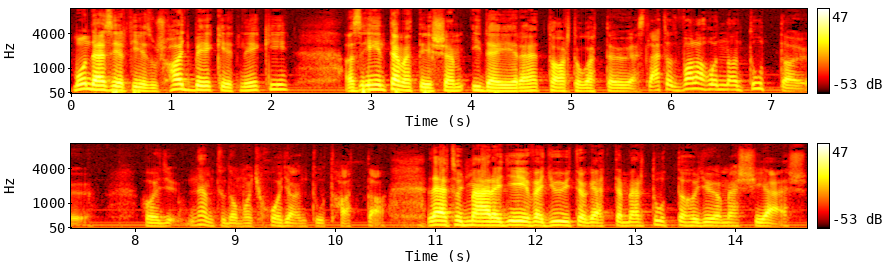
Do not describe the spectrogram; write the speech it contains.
Mondd ezért Jézus, hagyj békét néki, az én temetésem idejére tartogatta ő ezt. Látod, valahonnan tudta ő, hogy nem tudom, hogy hogyan tudhatta. Lehet, hogy már egy éve gyűjtögette, mert tudta, hogy ő a messiás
